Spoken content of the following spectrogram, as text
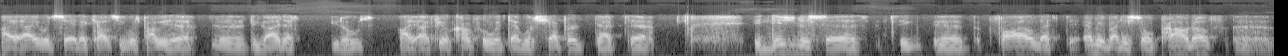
I, I would say that Kelsey was probably the uh, the guy that you know I, I feel comfortable with that will shepherd that. Uh, indigenous uh, thing, uh, file that everybody's so proud of. Uh,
